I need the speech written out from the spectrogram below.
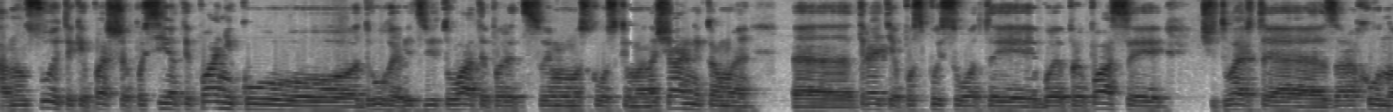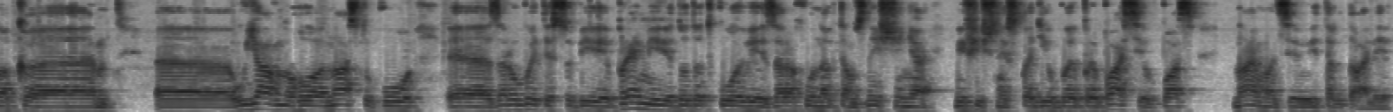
анонсують таке перше посіяти паніку, друге відзвітувати перед своїми московськими начальниками, е, третє посписувати боєприпаси, четверте за рахунок. Е, Уявного наступу е, заробити собі премії додаткові за рахунок там знищення міфічних складів боєприпасів, баз найманців і так далі.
